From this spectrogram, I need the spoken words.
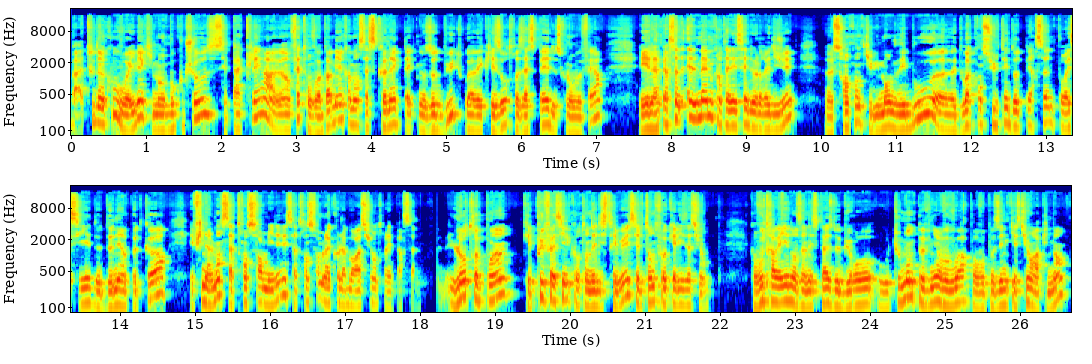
bah, tout d'un coup, vous voyez bien qu'il manque beaucoup de choses, c'est pas clair. Euh, en fait, on voit pas bien comment ça se connecte avec nos autres buts ou avec les autres aspects de ce que l'on veut faire. Et la personne elle-même, quand elle essaie de le rédiger, euh, se rend compte qu'il lui manque des bouts, euh, doit consulter d'autres personnes pour essayer de donner un peu de corps, et finalement ça transforme l'idée, ça transforme la collaboration entre les personnes. L'autre point, qui est plus facile quand on est distribué, c'est le temps de focalisation. Quand vous travaillez dans un espace de bureau où tout le monde peut venir vous voir pour vous poser une question rapidement,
